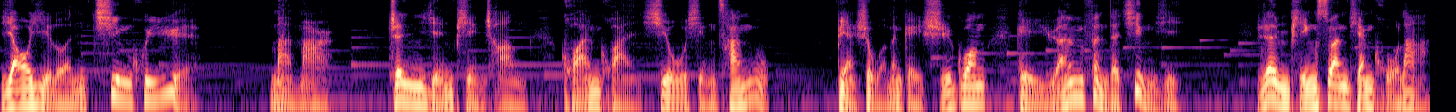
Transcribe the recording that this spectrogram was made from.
邀一轮清辉月，慢慢斟饮品尝，款款修行参悟，便是我们给时光、给缘分的敬意。任凭酸甜苦辣、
